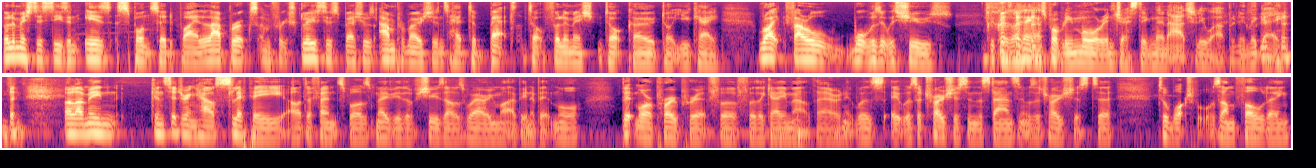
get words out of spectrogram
Fulhamish this season is sponsored by Ladbrokes, and for exclusive specials and promotions, head to bet.fulhamish.co.uk. Right, Farrell, what was it with shoes? Because I think that's probably more interesting than actually what happened in the game. Well, I mean, considering how slippy our defence was, maybe the shoes I was wearing might have been a bit more, bit more appropriate for, for the game out there. And it was it was atrocious in the stands, and it was atrocious to to watch what was unfolding.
